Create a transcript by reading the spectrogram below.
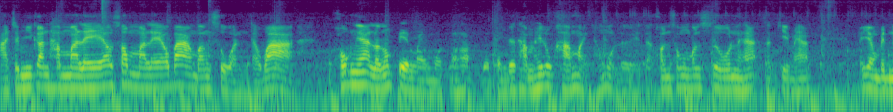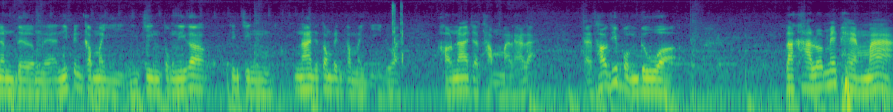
อาจจะมีการทำมาแล้วซ่อมมาแล้วบ้างบางส่วน แต่ว่าพวกเนี้ยเราต้องเปลี่ยนใหม่หมดนะครับเดี๋ยวผมจะทำให้ลูกค้าใหม่ทั้งหมดเลยแต่คอนโซลคอนโซลนะฮะสังเกตไหมครับก็ยังเป็นเดิมๆเลย อันนี้เป็นกำมะหยี่จริง ๆ ตรงนี้ก็จริง ๆ น่าจะต้องเป็นกำมะหยี่ด้วย เขาน่าจะทำมาแล้วแหละแต่เท่าที่ผมดูราคารถไม่แพงมาก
